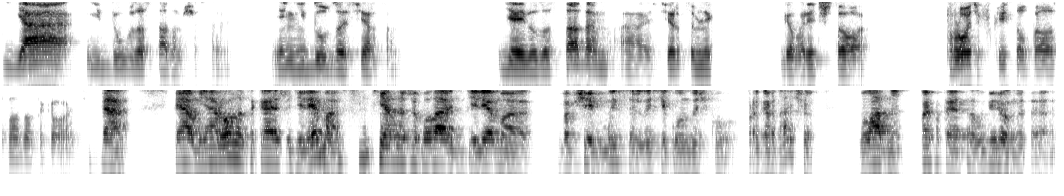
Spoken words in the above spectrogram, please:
я иду за стадом сейчас. Я не иду за сердцем я иду за стадом, а сердце мне говорит, что против Кристал Пэлас надо атаковать. Да, я, у меня ровно такая же дилемма. У меня даже была дилемма, вообще мысль на секундочку про Гордачу. Ну ладно, давай пока это уберем, это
